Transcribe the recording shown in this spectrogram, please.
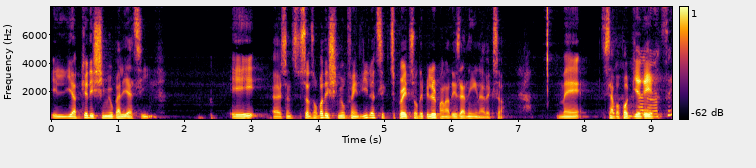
Il n'y a que des chimios palliatives. Et euh, ce, ne, ce ne sont pas des chimios de fin de vie, là, c'est que tu peux être sur des pilules pendant des années là, avec ça. Mais ça va pas guérir. Ralentir?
